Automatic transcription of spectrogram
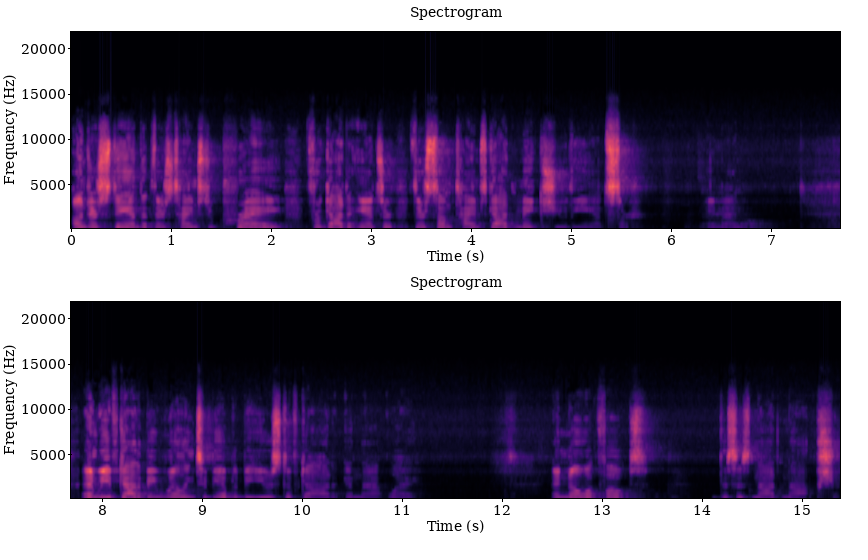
Understand that there's times to pray for God to answer, there's sometimes God makes you the answer. Amen. And we've got to be willing to be able to be used of God in that way. And know what, folks? This is not an option.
